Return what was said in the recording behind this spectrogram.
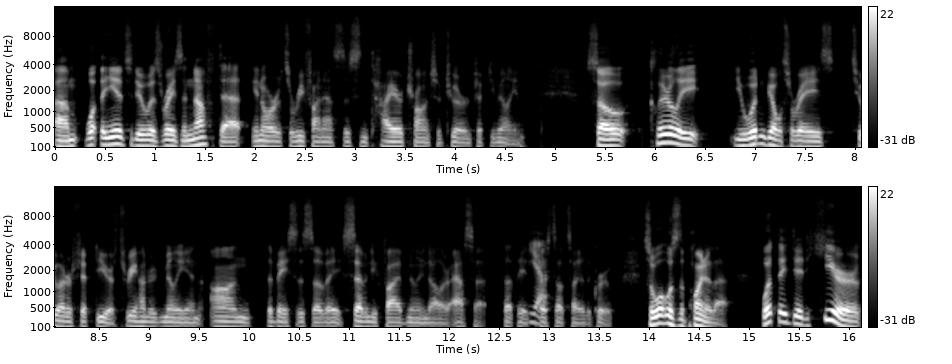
um, what they needed to do was raise enough debt in order to refinance this entire tranche of 250 million. So clearly, you wouldn't be able to raise 250 or 300 million on the basis of a 75 million dollar asset that they had Yeah. placed outside of the group. So what was the point of that? What they did here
